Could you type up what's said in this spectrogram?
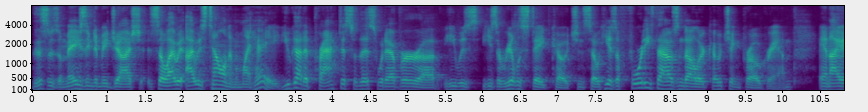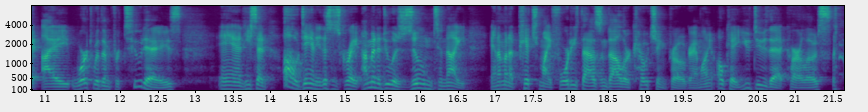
this was amazing to me, Josh. So I, I was telling him, I'm like, hey, you got to practice this, whatever. Uh, he was he's a real estate coach, and so he has a forty thousand dollar coaching program. And I I worked with him for two days, and he said, oh, Danny, this is great. I'm going to do a Zoom tonight and I'm going to pitch my $40,000 coaching program. Like, okay, you do that, Carlos.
